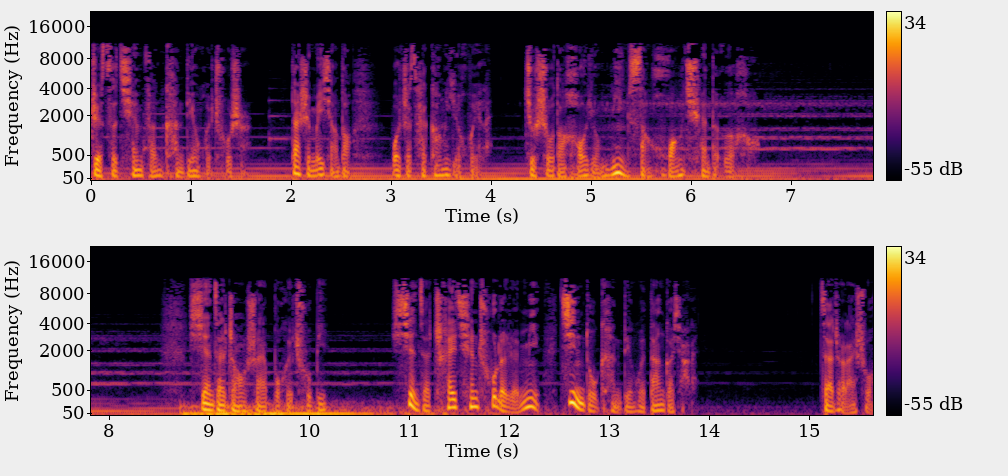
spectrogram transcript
这次迁坟肯定会出事但是没想到我这才刚一回来，就收到好友命丧黄泉的噩耗。现在赵帅不会出殡，现在拆迁出了人命，进度肯定会耽搁下来。再这来说，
